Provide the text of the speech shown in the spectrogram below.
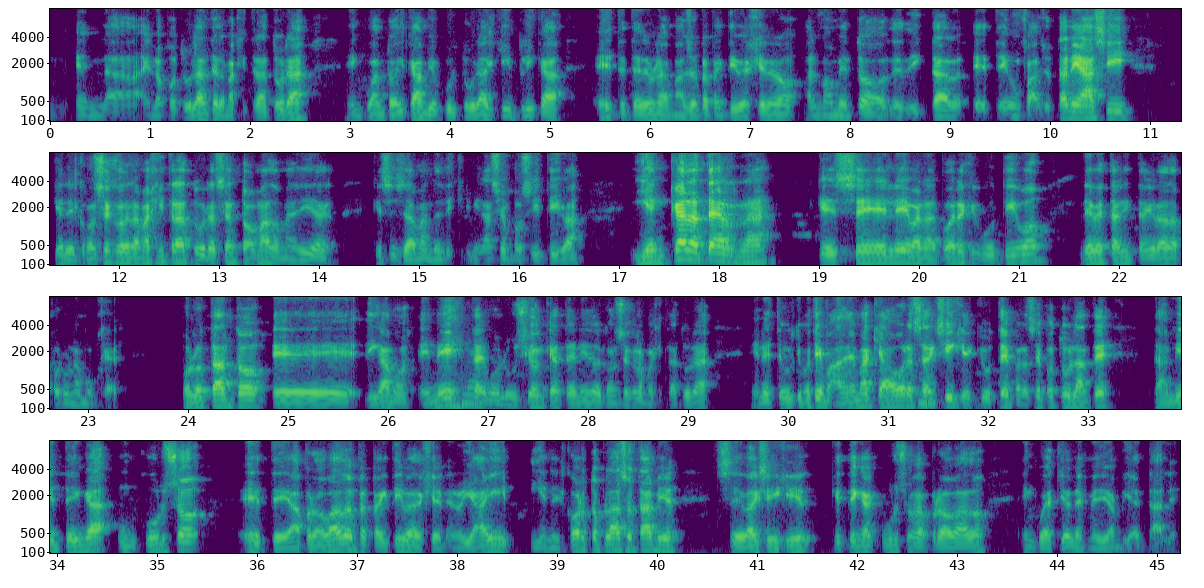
los postulantes de la magistratura en cuanto al cambio cultural que implica este, tener una mayor perspectiva de género al momento de dictar este, un fallo. Tan es así que en el Consejo de la Magistratura se han tomado medidas que se llaman de discriminación positiva y en cada terna que se elevan al Poder Ejecutivo debe estar integrada por una mujer. Por lo tanto, eh, digamos, en esta evolución que ha tenido el Consejo de la Magistratura en este último tiempo, además que ahora se exige que usted para ser postulante también tenga un curso este, aprobado en perspectiva de género. Y ahí, y en el corto plazo también, se va a exigir que tenga cursos aprobados en cuestiones medioambientales.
